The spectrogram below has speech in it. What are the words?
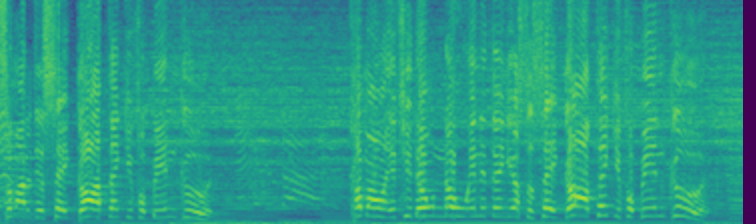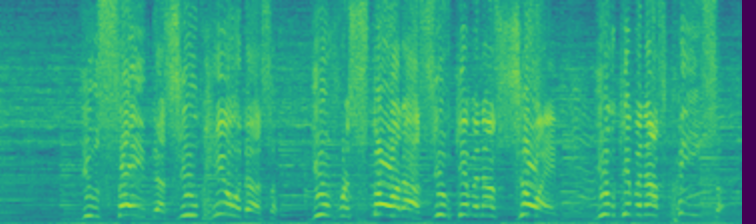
Somebody just say, God, thank you for being good. Come on, if you don't know anything else to say, God, thank you for being good. You saved us. You've healed us. You've restored us. You've given us joy. You've given us peace.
